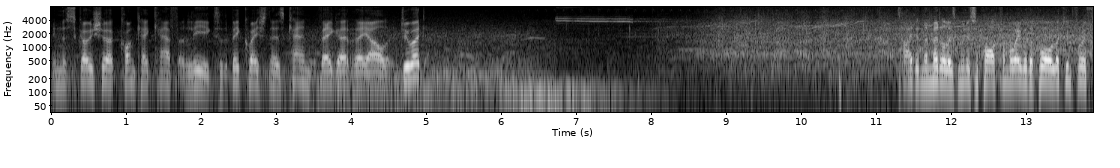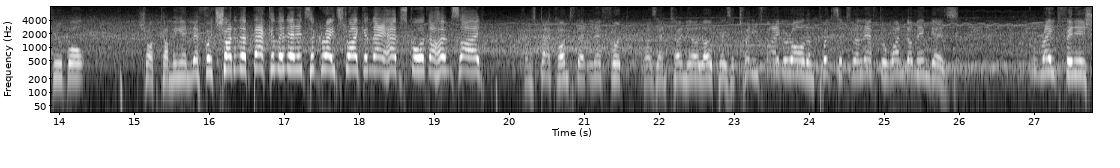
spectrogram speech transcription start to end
in the Scotia CONCACAF League. So the big question is, can Vega Real do it? Tied in the middle as Municipal come away with the ball, looking for a through ball. Shot coming in, left foot shot in the back of the net. It's a great strike, and they have scored the home side. Comes back onto that left foot, does Antonio Lopez, a 25-year-old, and puts it to the left of Juan Dominguez. Great finish,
